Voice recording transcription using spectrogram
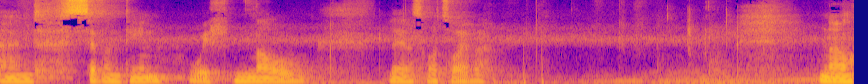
and 17 with no layers whatsoever. Now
